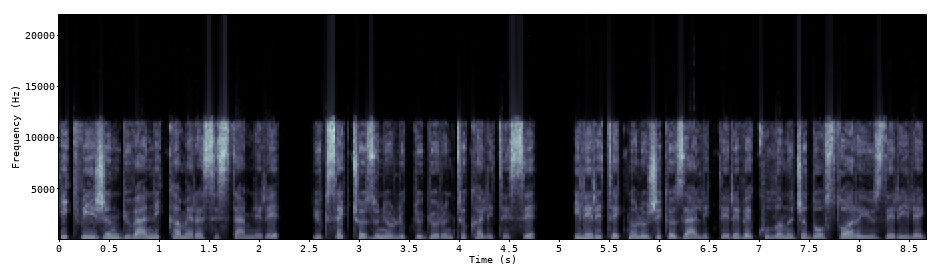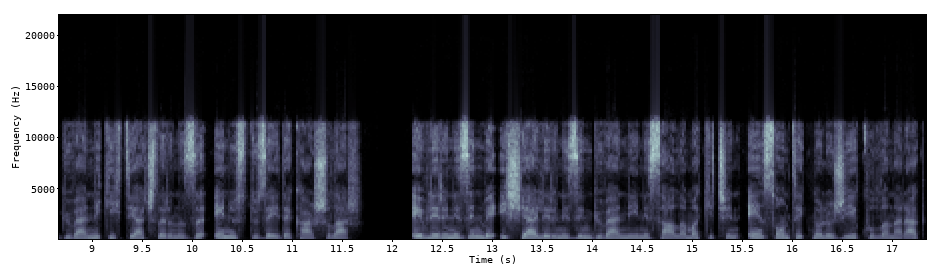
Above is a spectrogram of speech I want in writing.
Hikvision güvenlik kamera sistemleri, yüksek çözünürlüklü görüntü kalitesi, ileri teknolojik özellikleri ve kullanıcı dostu arayüzleriyle güvenlik ihtiyaçlarınızı en üst düzeyde karşılar. Evlerinizin ve iş yerlerinizin güvenliğini sağlamak için en son teknolojiyi kullanarak,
